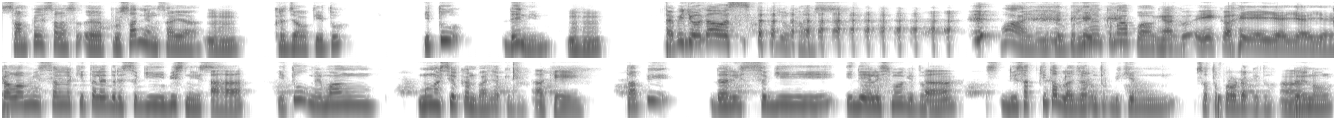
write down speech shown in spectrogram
sampai salah sa- eh, perusahaan yang saya mhm, kerja waktu itu itu denim mhm. Tapi jual kaos. jual kaos why gitu Maksudnya kenapa gitu. Ngaku iya iya iya iya iya. kalau misalnya kita lihat dari segi bisnis Aha. itu memang menghasilkan banyak gitu Oke. tapi dari segi idealisme gitu Aha. di saat kita belajar untuk bikin suatu produk gitu Ah. dari nol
